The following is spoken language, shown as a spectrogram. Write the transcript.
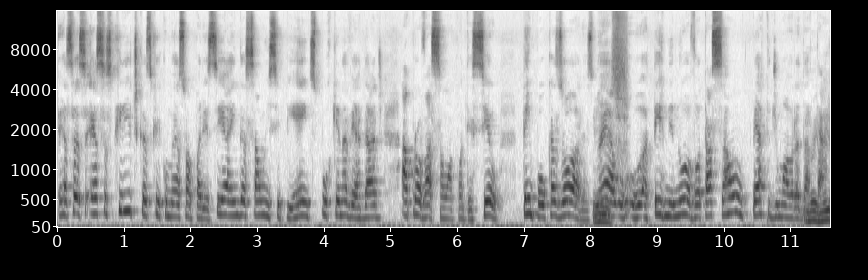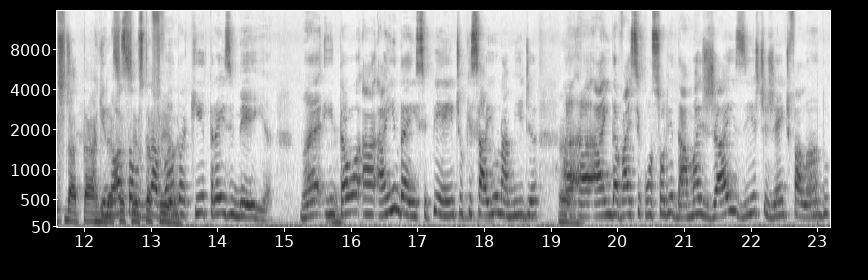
Essas, essas críticas que começam a aparecer ainda são incipientes, porque, na verdade, a aprovação aconteceu tem poucas horas, não é? O, o, terminou a votação perto de uma hora da no tarde. No início da tarde e dessa sexta-feira. nós estamos gravando aqui três e meia. Não é? Então, a, ainda é incipiente, o que saiu na mídia é. a, a, ainda vai se consolidar, mas já existe gente falando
